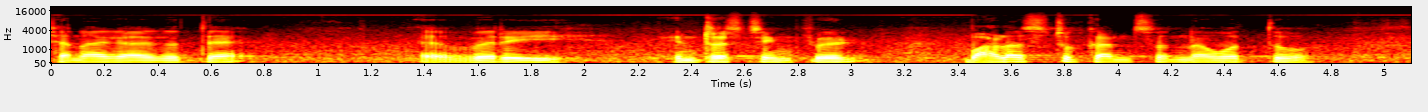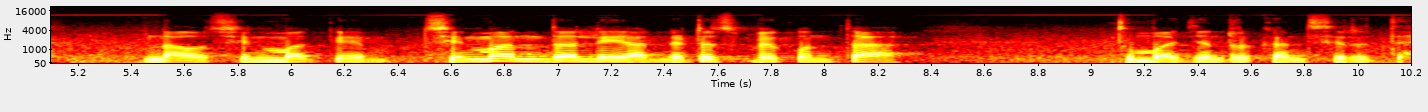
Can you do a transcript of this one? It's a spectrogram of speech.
ಚೆನ್ನಾಗಾಗುತ್ತೆ. ವೆರಿ ಇಂಟ್ರೆಸ್ಟಿಂಗ್ ಫೀಲ್ಡ್ ಭಾಳಷ್ಟು ಕನಸನ್ನು ಹೊತ್ತು ನಾವು ಸಿನಿಮಾಕ್ಕೆ ಸಿನಿಮಾದಲ್ಲಿ ನಟಿಸ್ಬೇಕು ಅಂತ ತುಂಬ ಜನರು ಕನಸಿರುತ್ತೆ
